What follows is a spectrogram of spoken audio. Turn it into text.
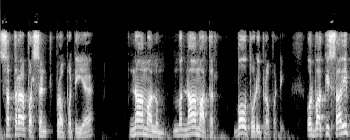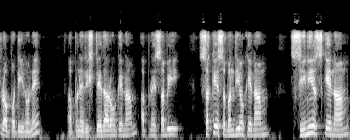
सत्रह परसेंट प्रॉपर्टी है ना मालूम ना मात्र बहुत थोड़ी प्रॉपर्टी और बाकी सारी प्रॉपर्टी इन्होंने अपने रिश्तेदारों के नाम, अपने सभी सके संबंधियों के नाम, सीनियर्स के नाम,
